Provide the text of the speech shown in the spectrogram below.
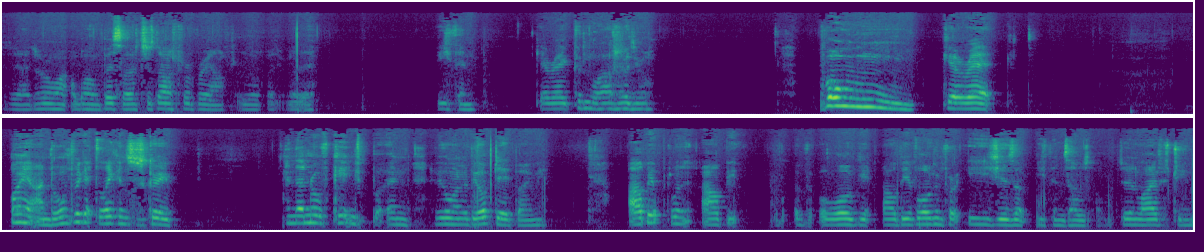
today. I don't know what. Well, basically, it's just after right after the video. Really. Ethan, get wrecked in the last video. Boom! Wrecked. Oh yeah, and don't forget to like and subscribe. And that notification button if you want to be updated by me. I'll be uploading. I'll be vlogging. I'll be vlogging for ages at Ethan's house. I'm doing live stream.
